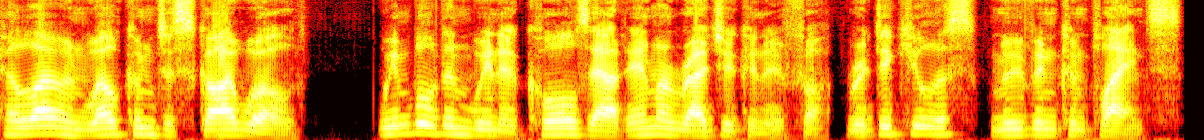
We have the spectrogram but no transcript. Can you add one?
Hello and welcome to Sky World. Wimbledon winner calls out Emma Raducanu for ridiculous move-in complaints.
